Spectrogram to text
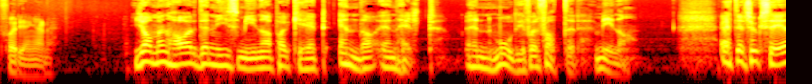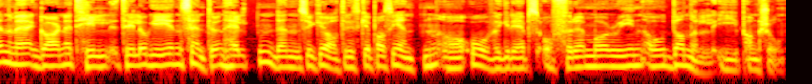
forgjengerne. Jammen har Denise Mina parkert enda en helt. En modig forfatter, Mina. Etter suksessen med Garnet Hill-trilogien sendte hun helten, den psykiatriske pasienten og overgrepsofferet Maureen O'Donnell i pensjon.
